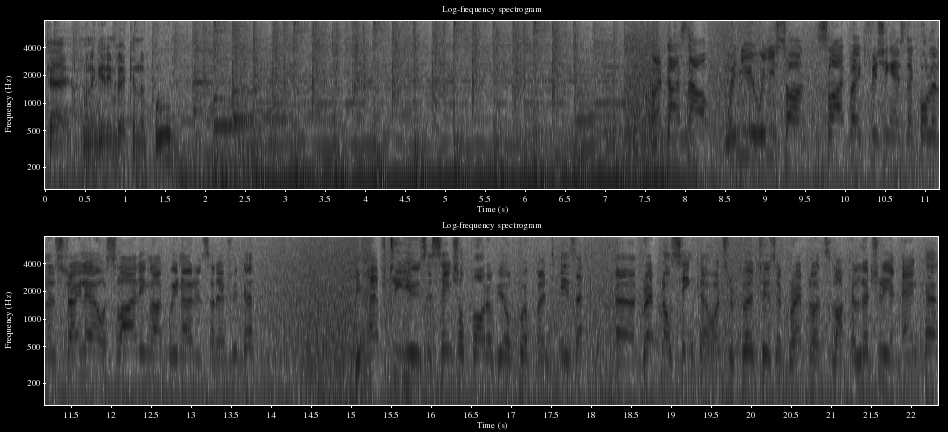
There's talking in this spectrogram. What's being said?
Okay, I'm gonna get him back in the pool. Alright guys, now when you when you start slide bait fishing as they call it in Australia or sliding like we know it in South Africa, you have to use essential part of your equipment is a, a grapnel sinker, what's referred to as a grapnel. It's like a literally an anchor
